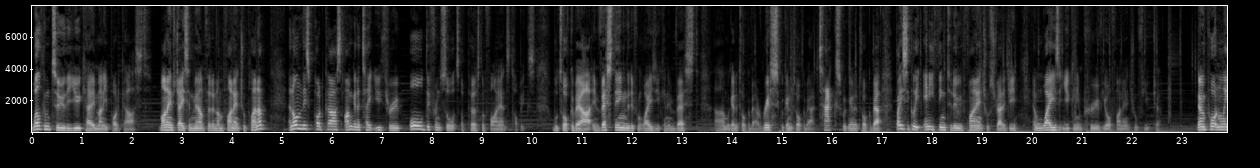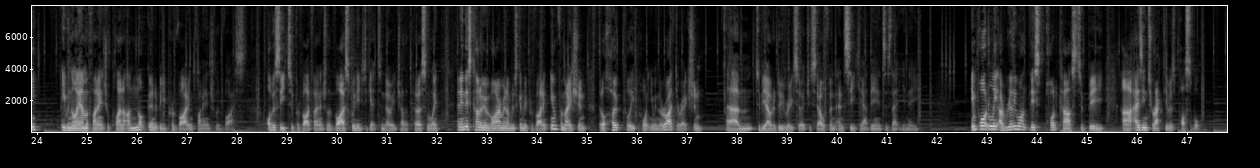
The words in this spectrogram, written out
Welcome to the UK Money Podcast. My name's Jason Mountford and I'm a financial planner. And on this podcast, I'm going to take you through all different sorts of personal finance topics. We'll talk about investing, the different ways you can invest. Um, we're going to talk about risk. We're going to talk about tax. We're going to talk about basically anything to do with financial strategy and ways that you can improve your financial future. Now, importantly, even though I am a financial planner, I'm not going to be providing financial advice. Obviously, to provide financial advice, we need to get to know each other personally. And in this kind of environment, I'm just going to be providing information that'll hopefully point you in the right direction um, to be able to do research yourself and, and seek out the answers that you need. Importantly, I really want this podcast to be uh, as interactive as possible.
